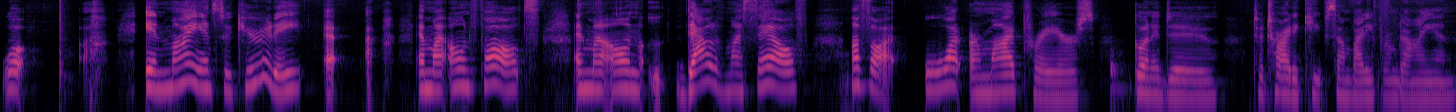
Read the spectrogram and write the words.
Well, in my insecurity uh, and my own faults and my own doubt of myself, I thought, what are my prayers going to do to try to keep somebody from dying?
